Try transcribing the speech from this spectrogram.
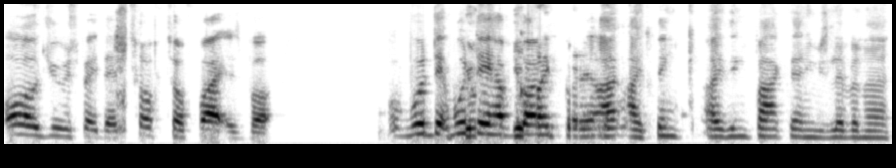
All due respect, they're tough, tough fighters, but would they would You're- they have gone? right, but I, I think I think back then he was living a,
